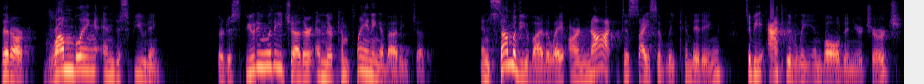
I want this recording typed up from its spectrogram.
that are grumbling and disputing. They're disputing with each other and they're complaining about each other. And some of you, by the way, are not decisively committing to be actively involved in your church,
